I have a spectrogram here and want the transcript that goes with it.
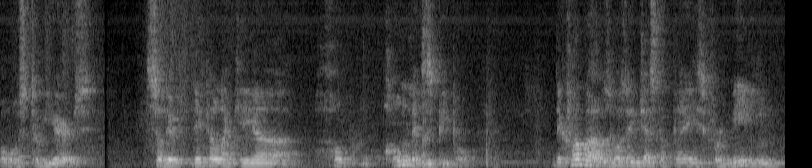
almost two years. So they, they felt like a, uh, home, homeless people. The clubhouse wasn't just a place for meeting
